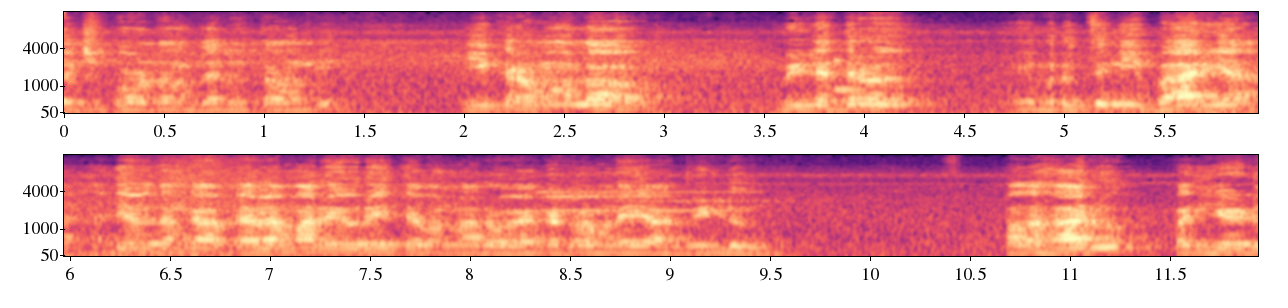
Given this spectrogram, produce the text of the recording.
వచ్చిపోవడం జరుగుతూ ఉంది. ఈ క్రమంలో వీళ్ళిద్దరూ ఈ మృతుని భార్య అదేవిధంగా పేరామారు ఎవరైతే ఉన్నారో వెంకటరమణయ్య వీళ్ళు పదహారు పదిహేడు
